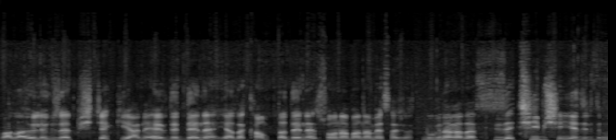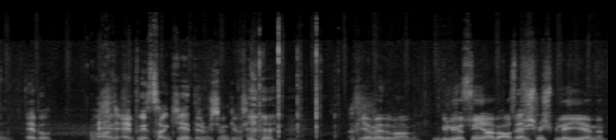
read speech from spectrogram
Valla öyle güzel pişecek ki yani evde dene ya da kampta dene sonra bana mesaj at. Bugüne kadar size çiğ bir şey yedirdim mi Ebu? Hayır. Ebu'yu sanki yedirmişim gibi. Yemedim abi. Biliyorsun ya abi az Ve- pişmiş bile yiyemem.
